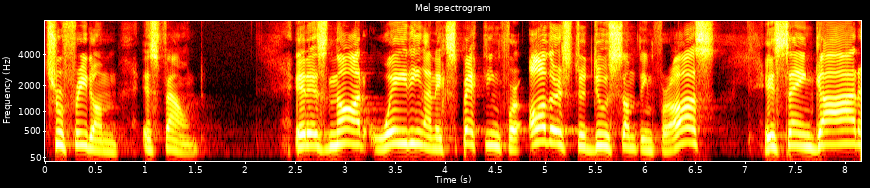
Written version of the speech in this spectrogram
true freedom is found. It is not waiting and expecting for others to do something for us. It's saying, God,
